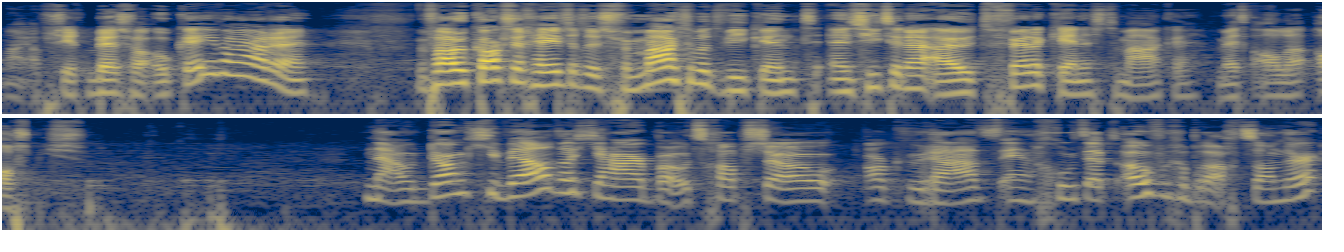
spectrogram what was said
nou ja, op zich best wel oké waren. Mevrouw de Cactus heeft zich dus vermaakt op het weekend en ziet ernaar uit verder kennis te maken met alle aspies. Nou, dankjewel dat je haar boodschap zo accuraat en goed hebt overgebracht, Sander.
